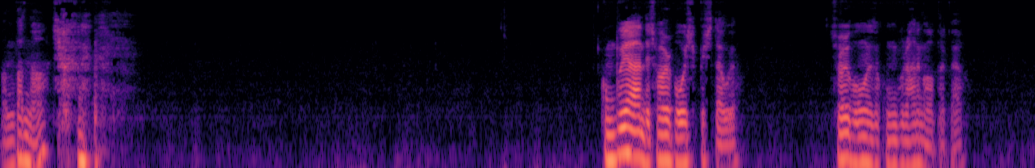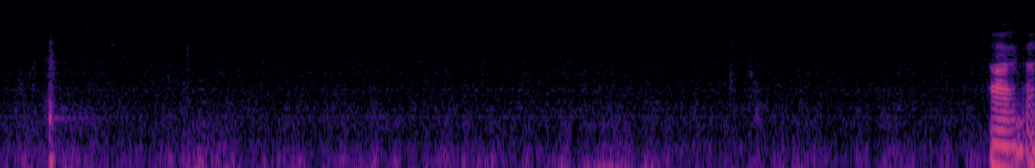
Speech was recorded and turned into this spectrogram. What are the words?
안 봤나? 공부해야 하는데 저를 보고 싶으시다고요? 저를 보면서 공부를 하는 건 어떨까요? 아, 나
